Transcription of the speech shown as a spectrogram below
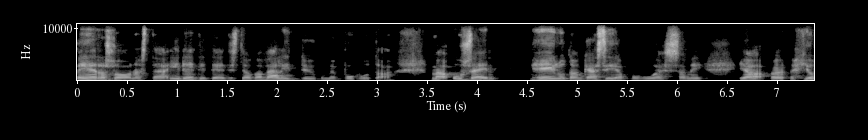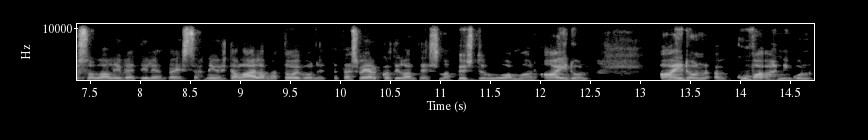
persoonasta ja identiteetistä, joka välittyy, kun me puhutaan. Mä usein heilutan käsiä puhuessani ja jos ollaan live-tilanteissa, niin yhtä lailla mä toivon, että tässä verkkotilanteessa mä pystyn luomaan aidon, aidon, kuva, niin kuin,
